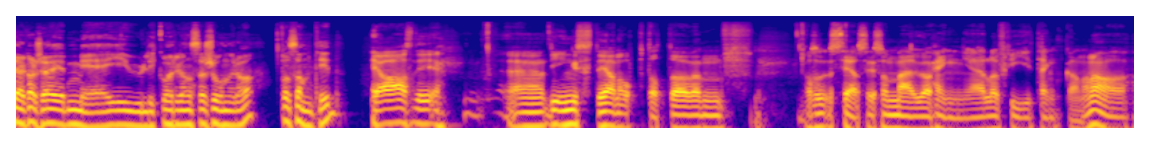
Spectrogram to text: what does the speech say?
det er kanskje med i ulike organisasjoner òg, på samme tid? Ja, altså de, uh, de yngste er gjerne opptatt av en Altså ser seg som mer uavhengige eller fritenkende. da,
